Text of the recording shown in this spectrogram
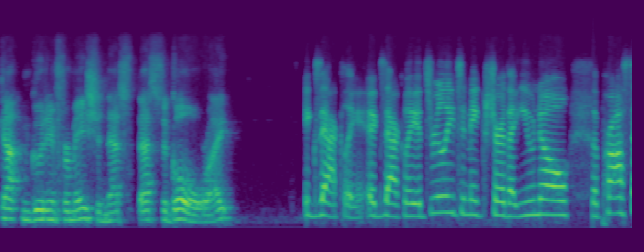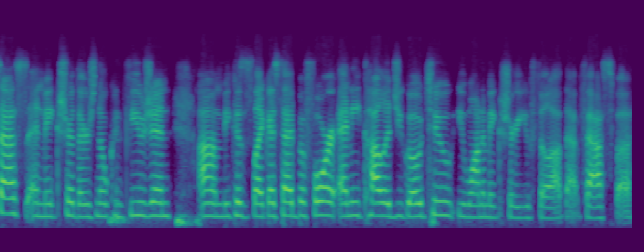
gotten good information, that's that's the goal, right? Exactly, exactly. It's really to make sure that you know the process and make sure there's no confusion. Um, because, like I said before, any college you go to, you want to make sure you fill out that FAFSA.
